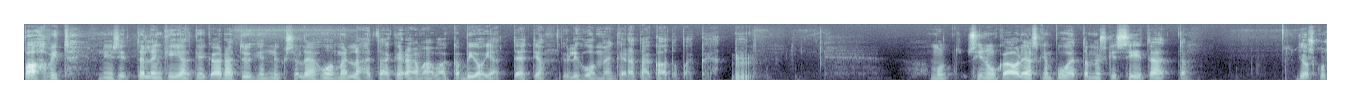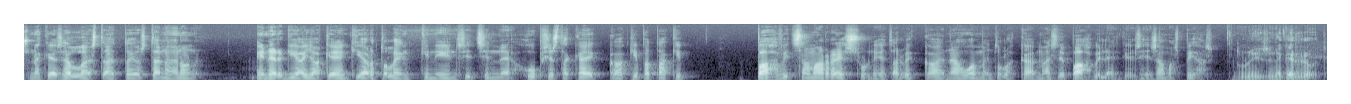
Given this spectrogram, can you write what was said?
pahvit, niin sitten lenkin jälkeen käydään tyhjennyksellä ja huomenna lähdetään keräämään vaikka biojätteet ja ylihuomeen kerätään kaatopaikkajätteet. Mm. Mutta sinunkaan oli äsken puhetta myöskin siitä, että joskus näkee sellaista, että jos tänään on energiajakeen kiertolenkki, niin sitten sinne hupsista keikkaa kipatakin pahvit saman reissun, niin ei tarvitsekaan enää huomenna tulla käymään sillä pahvilenkillä siinä samassa pihassa. No niin, sinä kerroit.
